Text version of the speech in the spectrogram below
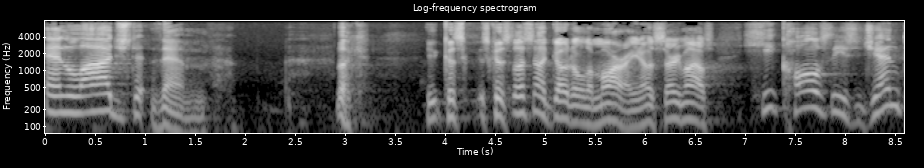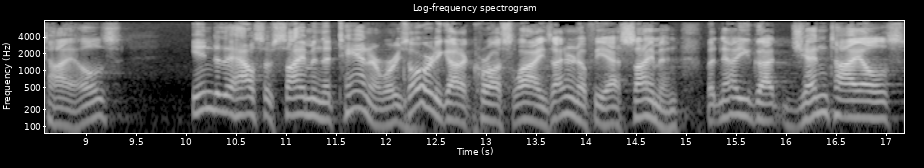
and lodged them. Look, because let's not go to Lamar, you know, it's 30 miles. He calls these Gentiles into the house of Simon the tanner, where he's already got to cross lines. I don't know if he asked Simon, but now you've got Gentiles,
